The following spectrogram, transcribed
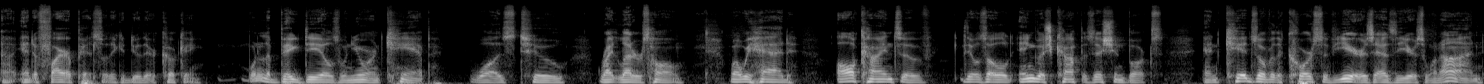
uh, and a fire pit so they could do their cooking. One of the big deals when you were in camp was to write letters home. Well, we had all kinds of those old English composition books, and kids over the course of years, as the years went on,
